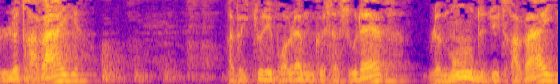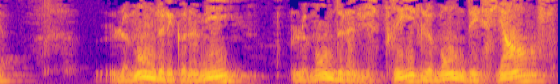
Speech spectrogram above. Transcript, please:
le travail, avec tous les problèmes que ça soulève, le monde du travail, le monde de l'économie, le monde de l'industrie, le monde des sciences,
